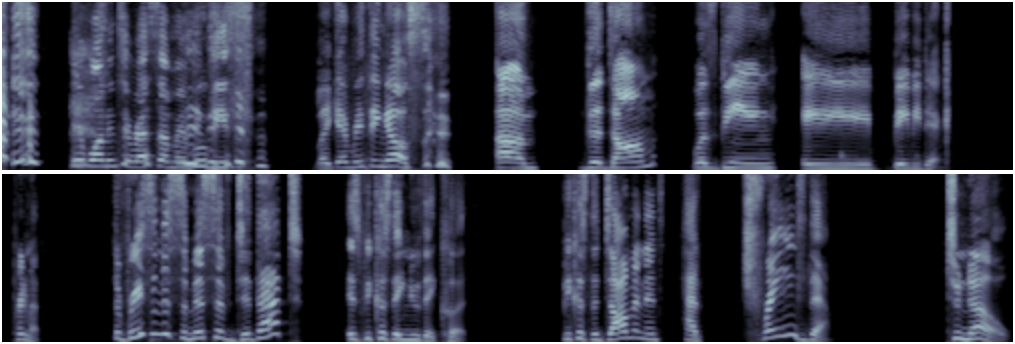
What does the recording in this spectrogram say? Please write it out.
they wanted to rest on my movies like everything else. um, the Dom was being a baby dick. Pretty much. The reason the submissive did that is because they knew they could. Because the dominant had trained them to know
